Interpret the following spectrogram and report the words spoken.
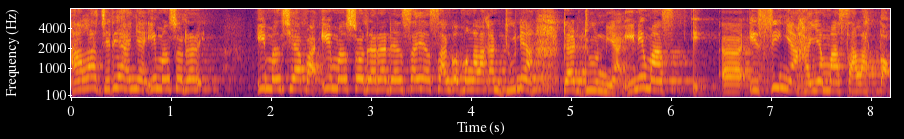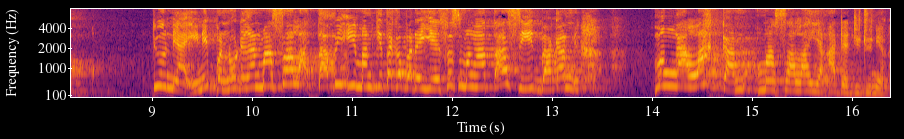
Allah. Jadi hanya iman saudara Iman siapa? Iman saudara dan saya sanggup mengalahkan dunia dan dunia ini mas uh, isinya hanya masalah tok. Dunia ini penuh dengan masalah, tapi iman kita kepada Yesus mengatasi bahkan mengalahkan masalah yang ada di dunia.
